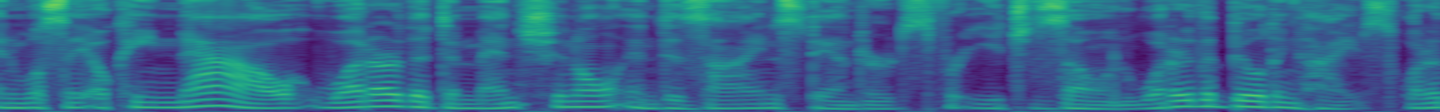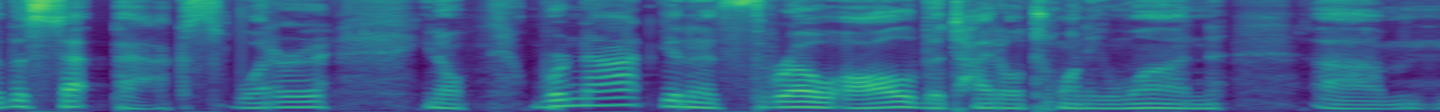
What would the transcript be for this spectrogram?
and we'll say, okay, now what are the dimensional and design standards for each zone? What are the building heights? What are the setbacks? What are you know? We're not going to throw all of the Title Twenty One. Um,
